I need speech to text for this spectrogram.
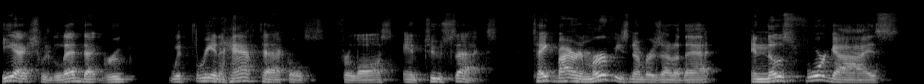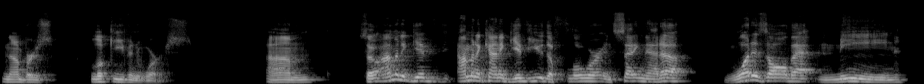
He actually led that group with three and a half tackles for loss and two sacks. Take Byron Murphy's numbers out of that, and those four guys' numbers look even worse. Um, so I'm going to give I'm going to kind of give you the floor and setting that up. What does all that mean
